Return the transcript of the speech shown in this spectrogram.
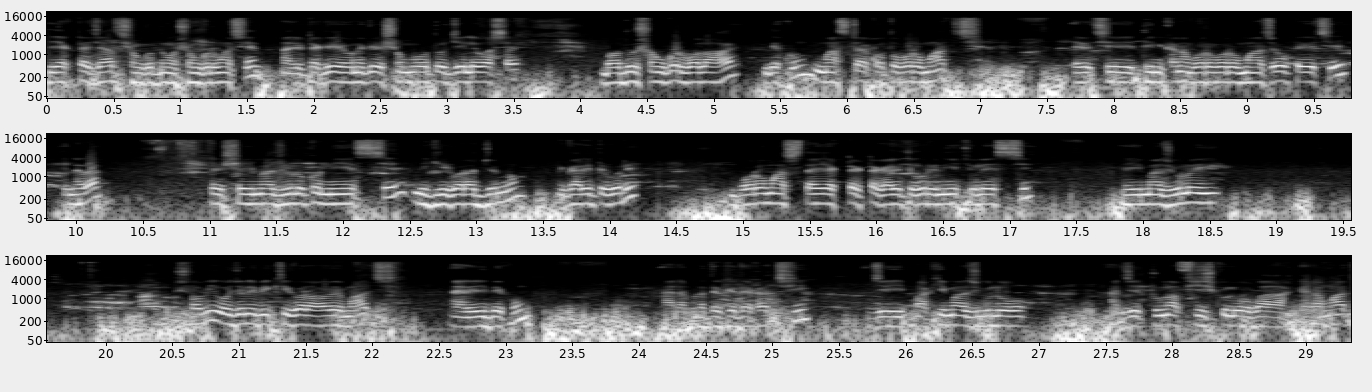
এই একটা জাত শঙ্কর শঙ্কর মাছের। আর এটাকে অনেকে সম্ভবত জেলে বাসায় বাদুর শঙ্কর বলা হয়। দেখুন, মাছটা কত বড় মাছ। এ হচ্ছে তিনখানা বড় বড় মাছও পেয়েছে এনারা। সেই মাছগুলোকে নিয়ে এসছে বিক্রি করার জন্য গাড়িতে করে। বড় মাছ তাই একটা একটা গাড়িতে করে নিয়ে চলে এসছে। এই মাছগুলোই সবই ওজনে বিক্রি করা হবে মাছ। আর এই দেখুন, আর আপনাদেরকে দেখাচ্ছি যে এই পাখি মাছগুলো আর যে টুনা ফিশগুলো বা কেরা মাছ,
